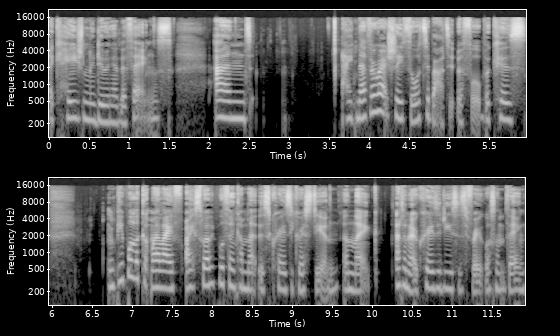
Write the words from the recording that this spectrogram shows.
occasionally doing other things. And I'd never actually thought about it before because when people look at my life, I swear people think I'm like this crazy Christian and like, I don't know, crazy Jesus freak or something.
